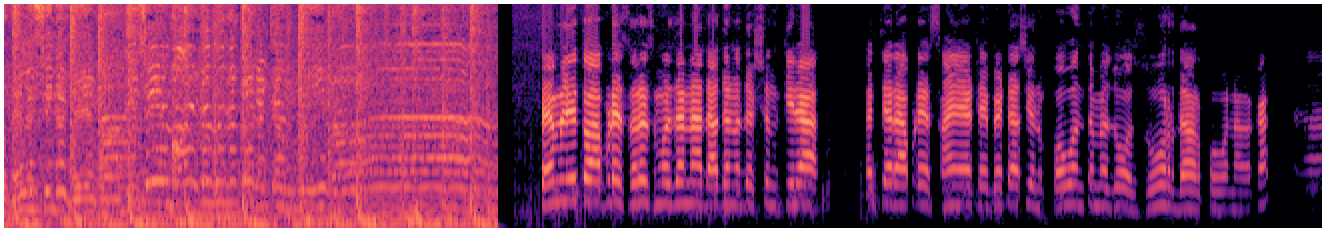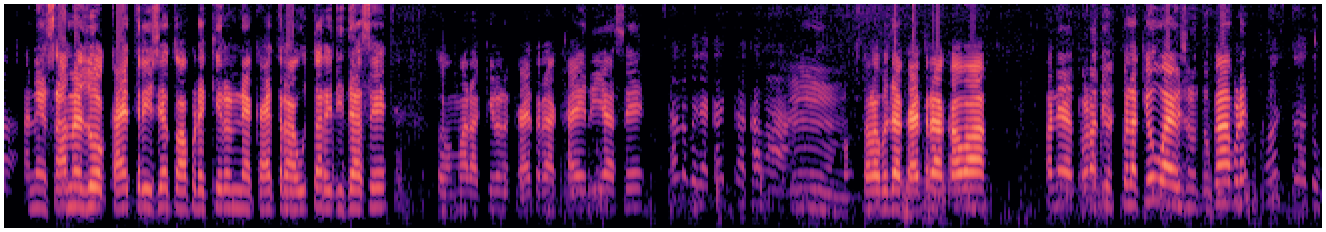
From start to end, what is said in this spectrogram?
వెలసిన దేవా విజయ మార్గమున కిరటం నీవా ફેમિલી તો આપણે સરસ મજાના દાદાના દર્શન કર્યા અત્યારે આપણે સાંઈ હેઠે બેઠા છીએ અને પવન તમે જો જોરદાર પવન આવે કા અને સામે જો કાયતરી છે તો આપણે કિરણને કાયતરા ઉતારી દીધા છે તો અમારા કિરણ કાયતરા ખાઈ રહ્યા છે ચાલો બધા કાચરા ખાવા હમ ઘણા બધા કાયતરા ખાવા અને થોડા દિવસ પહેલા કેવું આયોજન હતું કા આપણે મસ્ત હતું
